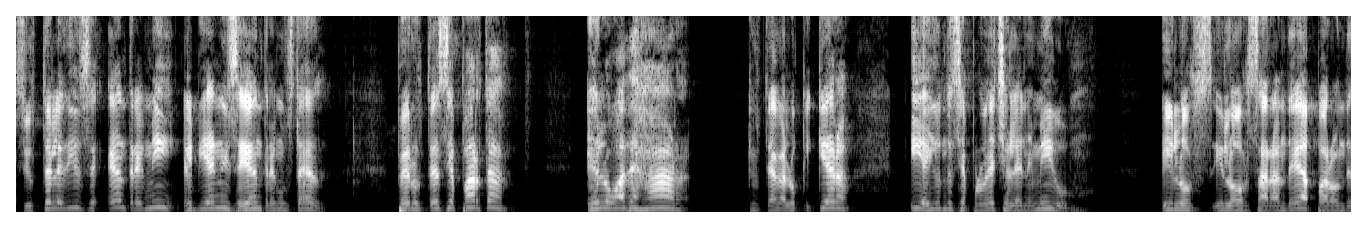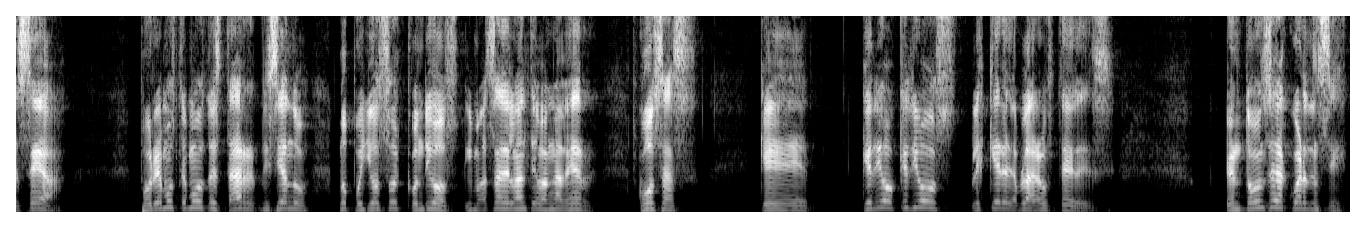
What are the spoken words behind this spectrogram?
Si usted le dice, entre en mí, Él viene y se entra en usted. Pero usted se aparta, Él lo va a dejar que usted haga lo que quiera y ahí donde se aprovecha el enemigo y los, y los zarandea para donde sea. Por eso tenemos de estar diciendo, no, pues yo soy con Dios. Y más adelante van a ver cosas que, que, Dios, que Dios les quiere hablar a ustedes. Entonces, acuérdense,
